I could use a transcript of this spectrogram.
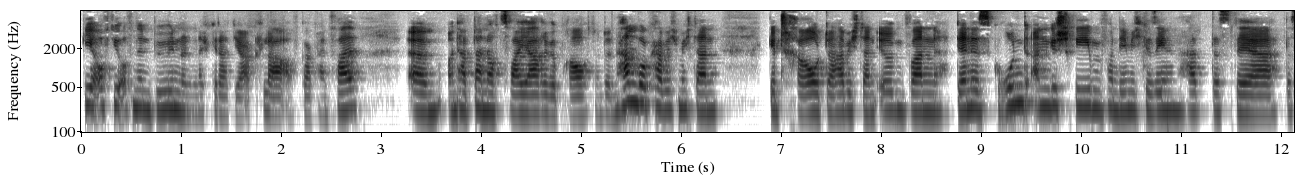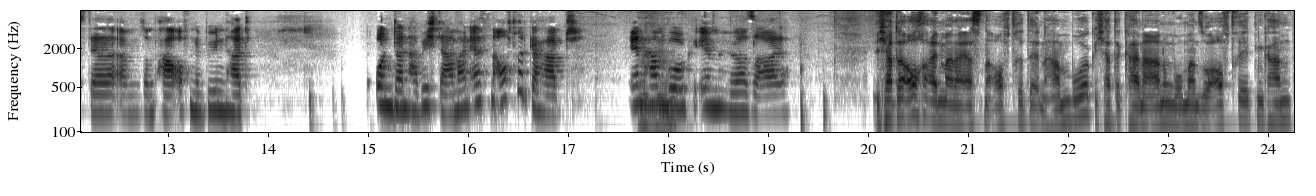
geh auf die offenen Bühnen. Und dann habe ich gedacht, ja klar, auf gar keinen Fall. Ähm, und habe dann noch zwei Jahre gebraucht. Und in Hamburg habe ich mich dann getraut. Da habe ich dann irgendwann Dennis Grund angeschrieben, von dem ich gesehen habe, dass der, dass der ähm, so ein paar offene Bühnen hat. Und dann habe ich da meinen ersten Auftritt gehabt. In mhm. Hamburg im Hörsaal. Ich hatte auch einen meiner ersten Auftritte in Hamburg. Ich hatte keine Ahnung, wo man so auftreten kann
